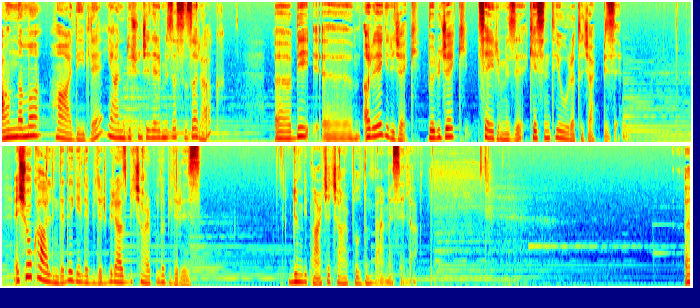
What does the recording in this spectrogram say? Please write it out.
anlama haliyle yani düşüncelerimize sızarak e, bir e, araya girecek, bölecek seyrimizi, kesintiye uğratacak bizi. E, şok halinde de gelebilir, biraz bir çarpılabiliriz. Dün bir parça çarpıldım ben mesela. E,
